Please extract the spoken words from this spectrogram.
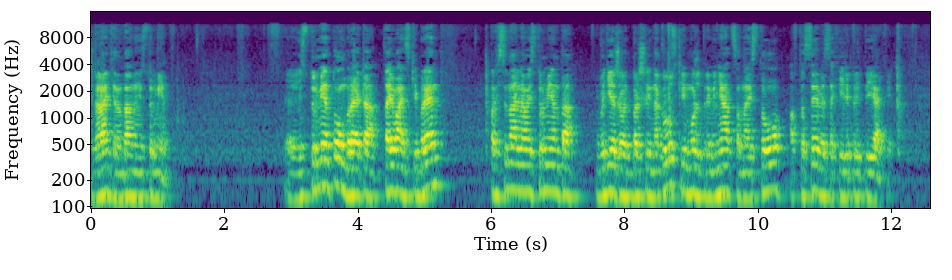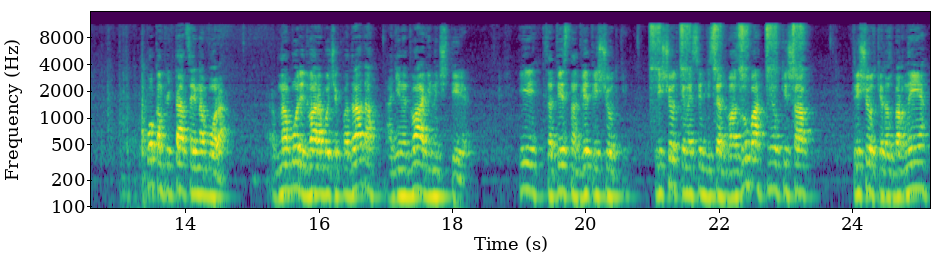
гарантия на данный инструмент. Э, инструмент Ombra это тайваньский бренд профессионального инструмента, выдерживает большие нагрузки, может применяться на СТО, автосервисах или предприятиях. По комплектации набора. В наборе два рабочих квадрата, 1.2, 1.4. И, соответственно, две трещотки. Трещотки на 72 зуба, мелкий шаг. Трещотки разборные.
